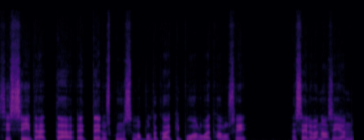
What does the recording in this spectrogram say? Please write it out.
Siis siitä, että, että eduskunnassa lopulta kaikki puolueet halusi selvän asian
